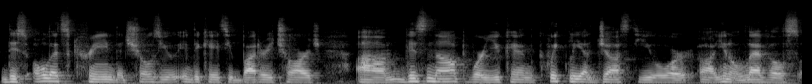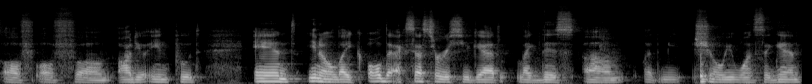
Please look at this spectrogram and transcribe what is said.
This OLED screen that shows you, indicates your battery charge. Um, this knob where you can quickly adjust your, uh, you know, levels of, of um, audio input. And, you know, like all the accessories you get, like this, um, let me show you once again,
